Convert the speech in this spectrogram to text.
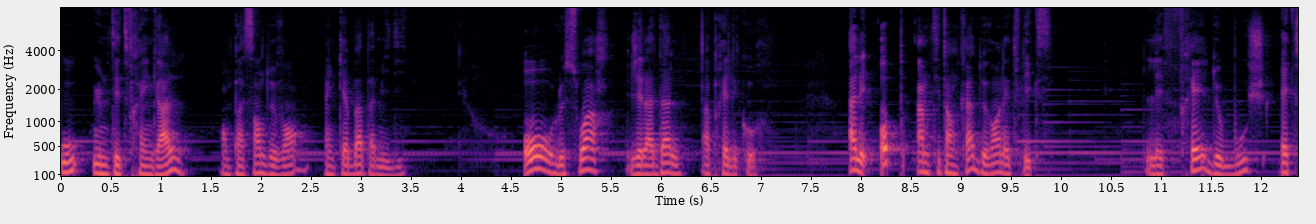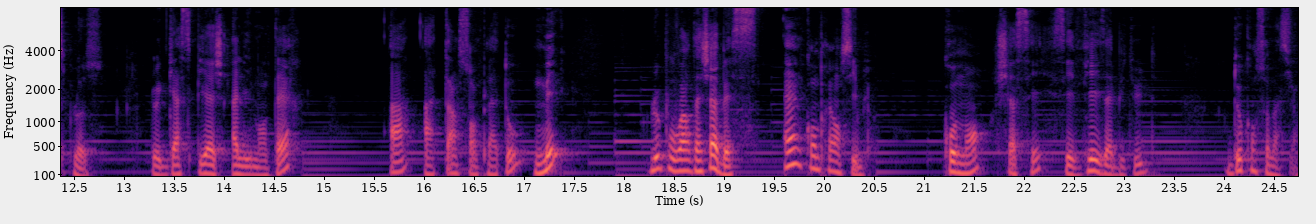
Ou une petite fringale en passant devant un kebab à midi. Oh, le soir, j'ai la dalle après les cours. Allez, hop, un petit encas devant Netflix. Les frais de bouche explosent. Le gaspillage alimentaire a atteint son plateau, mais le pouvoir d'achat baisse. Incompréhensible. Comment chasser ces vieilles habitudes de consommation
